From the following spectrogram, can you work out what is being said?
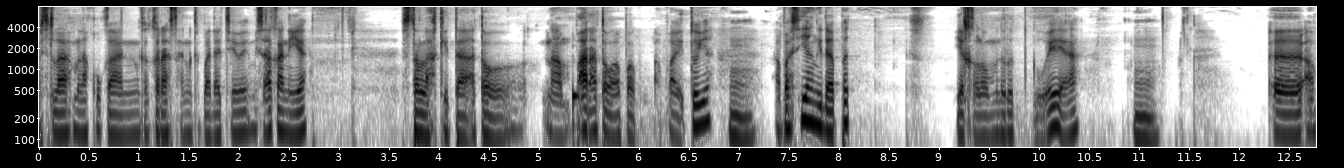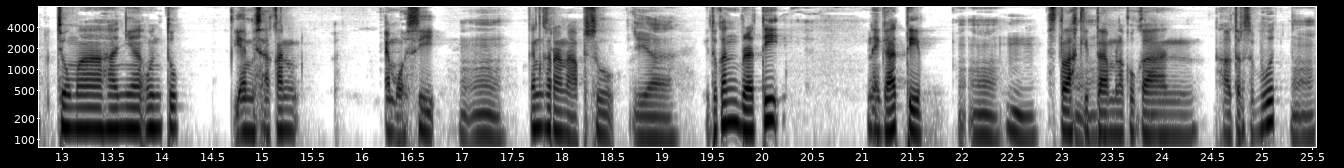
setelah melakukan kekerasan kepada cewek misalkan ya setelah kita atau nampar atau apa apa itu ya Mm. apa sih yang didapat ya kalau menurut gue ya Mm. eh, cuma hanya untuk ya misalkan emosi Mm-mm. kan karena nafsu Iya. itu kan berarti negatif Mm-mm. Hmm. setelah Mm. kita melakukan hal tersebut Mm-mm.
